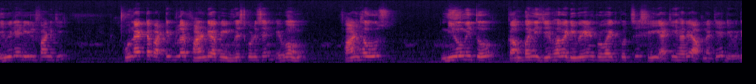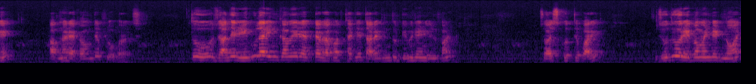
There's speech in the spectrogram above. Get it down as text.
ডিভিডেন্ড ইল ফান্ড কি? কোনো একটা পার্টিকুলার ফান্ডে আপনি ইনভেস্ট করেছেন এবং ফান্ড হাউস নিয়মিত কোম্পানি যেভাবে ডিভিডেন্ড প্রোভাইড করছে, সেই একই হারে আপনাকে ডিভিডেন্ড আপনার অ্যাকাউন্টে ফ্লো করাচ্ছে। তো যাদের রেগুলার ইনকামের একটা ব্যাপার থাকে, তারা কিন্তু ডিভিডেন্ড ইল ফান্ড চয়েস করতে পারে। যদিও রেকমেন্ডেড নয়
